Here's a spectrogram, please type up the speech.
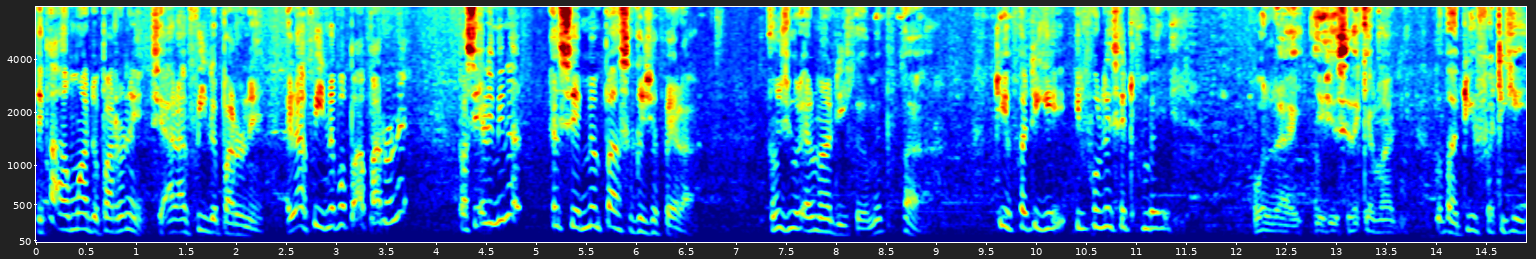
C'est pas à moi de pardonner, c'est à la fille de pardonner. Et la fille ne peut pas pardonner parce qu'elle est mineure. Elle ne sait même pas ce que je fais là. Un jour, elle m'a dit que, mais papa, tu es fatigué, il faut laisser tomber. Voilà, je sais ce qu'elle m'a dit. Papa, tu es fatigué?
